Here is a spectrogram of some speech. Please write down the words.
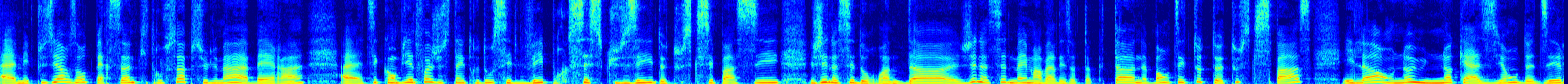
euh, mais plusieurs autres personnes qui trouvent ça absolument aberrant. Euh, tu sais, combien de fois Justin Trudeau s'est levé pour s'excuser de tout ce qui s'est passé, génocide au Rwanda, euh, génocide même envers les Autochtones, bon, tu sais, tout, tout ce qui se passe. Et là, on a une occasion de dire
